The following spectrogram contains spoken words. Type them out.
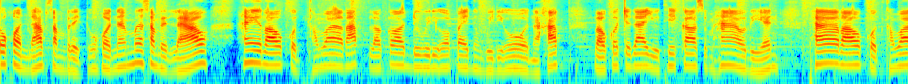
ทุกคนนะครับสำเร็จทุกคนนะเมื่อสำเร็จแล้วให้เรากดคำว่ารับ แล้วก็ดูวิดีโอไป1วิดีโอนะครับเราก็จะได้อยู่ที่ 95 เหรียญถ้าเรากดคำว่า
